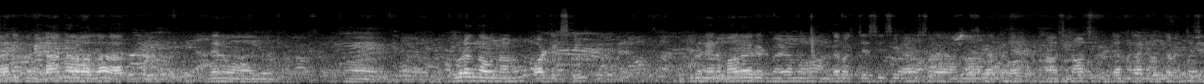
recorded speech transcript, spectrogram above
కానీ కొన్ని కారణాల వల్ల నేను దూరంగా ఉన్నాను పాలిటిక్స్కి. ఇప్పుడు నేను మాధవిరెడ్డి మేడం అందరూ వచ్చేసి శ్రీనివాస అన్న శ్రీనివాస రెడ్డి అన్న కానీ అందరూ వచ్చేసి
